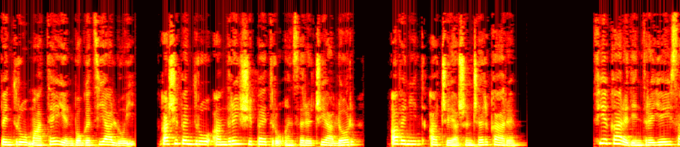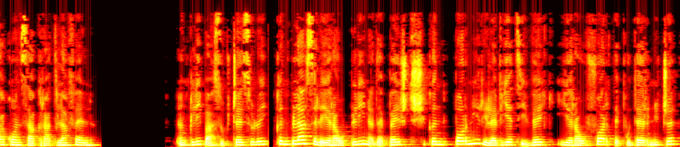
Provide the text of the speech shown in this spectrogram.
Pentru Matei în bogăția lui, ca și pentru Andrei și Petru în sărăcia lor, a venit aceeași încercare. Fiecare dintre ei s-a consacrat la fel. În clipa succesului, când plasele erau pline de pești și când pornirile vieții vechi erau foarte puternice,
